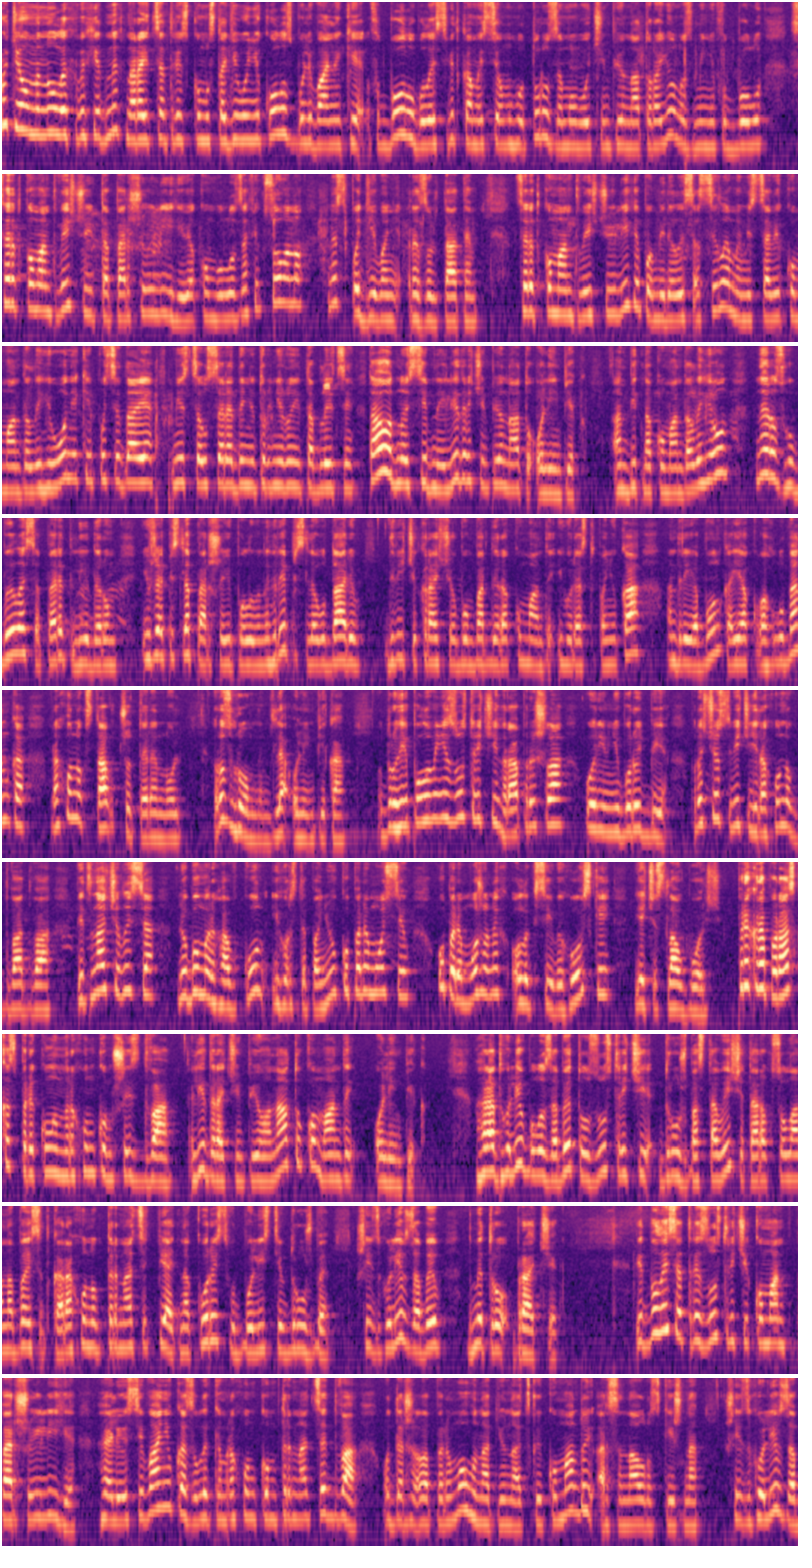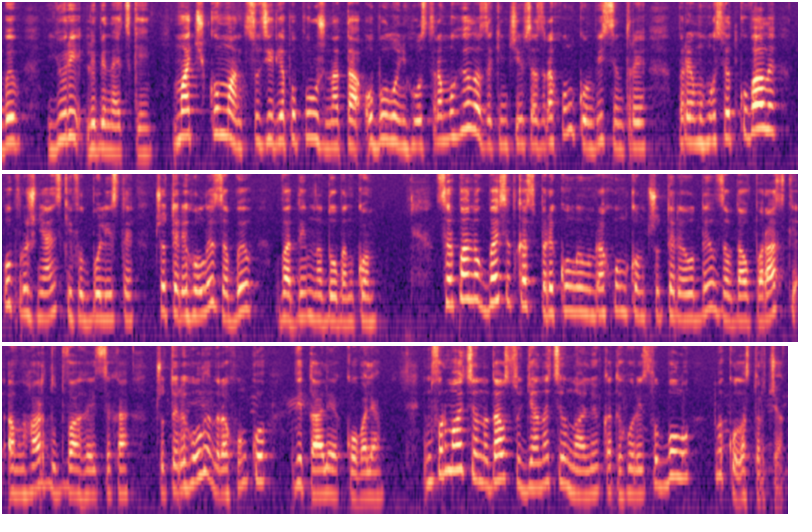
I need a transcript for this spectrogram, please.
Протягом минулих вихідних на райцентрівському стадіоні «Колос» болівальники футболу були свідками сьомого туру зимового чемпіонату району з міні-футболу серед команд вищої та першої ліги, в якому було зафіксовано несподівані результати. Серед команд вищої ліги помірялися силами місцеві команди «Легіон», який посідає місце у середині турнірної таблиці, та одноосібний лідер чемпіонату «Олімпік». Амбітна команда «Легіон» не розгубилася перед лідером. І вже після першої половини гри, після ударів двічі кращого бомбардира команди Ігоря Степанюка, Андрія Бонка, Якова Голубенка, рахунок став 4-0. Розгромним для Олімпіка. У другій половині зустрічі гра пройшла у рівній боротьбі, про що свідчить рахунок 2-2. Відзначилися Любомир Гавкун, Ігор Степанюк у переможців, у переможених Олексій Виговський, В'ячеслав Борщ. Прикра поразка з переконаним рахунком 6-2 лідера чемпіонату команди Олімпік. Град голів було забито у зустрічі Дружба Ставище та Роксолана Бесідка. Рахунок 13-5 на користь футболістів дружби. Шість голів забив Дмитро Братчик. Відбулися три зустрічі команд першої ліги. Геліос Іванівка з великим рахунком 13-2 одержала перемогу над юнацькою командою Арсенал Розкішна. Шість голів забив Юрій Любінецький. Матч команд Сузір'я Попоружна та Оболонь Гостра Могила закінчився з рахунком 8-3. Перемогу святкували попружнянські футболісти. Чотири голи забив Вадим Надобенко. Серпанок Бесідка з переконливим рахунком 4-1 завдав поразки авангарду 2 Гейсиха. Чотири голи на рахунку Віталія Коваля. Інформацію надав суддя національної категорії з футболу Микола Сторчак.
